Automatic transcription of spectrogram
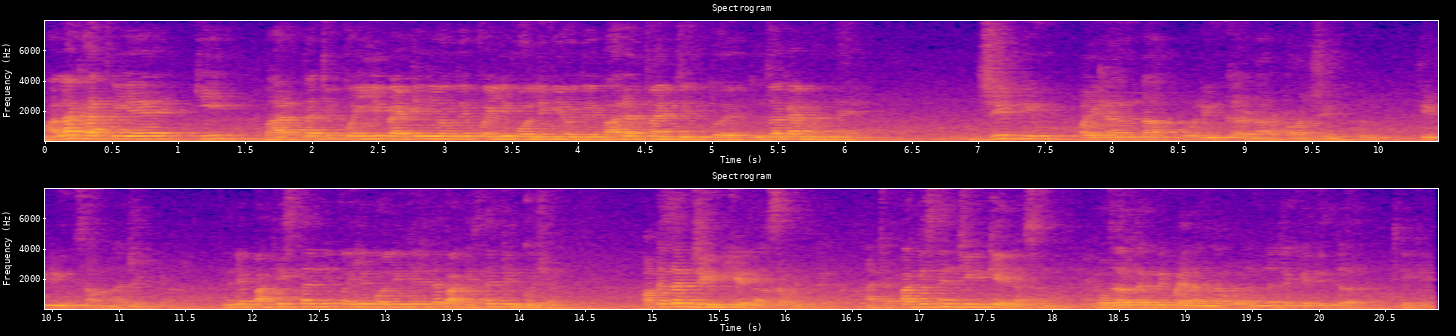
मला खात्री आहे की भारताची पहिली बॅटिंग येऊ दे पहिली बॉलिंग येऊ दे भारत मॅच जिंकतोय. तुझं काय म्हणणं आहे? जी टीम पहिल्यांदा बॉलिंग करणार टॉस जिंकून ती टीम सामना जिंकणार. म्हणजे पाकिस्तानने पहिली बॉलिंग केली तर पाकिस्तान जिंकू शकतो. पाकिस्तान जिंकेल असं म्हणतंय. अच्छा पाकिस्तान जिंकेल असं म्हणणं आहे. जर त्यांनी पहिल्यांदा गोलंदाजी केली तर. ठीक आहे.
